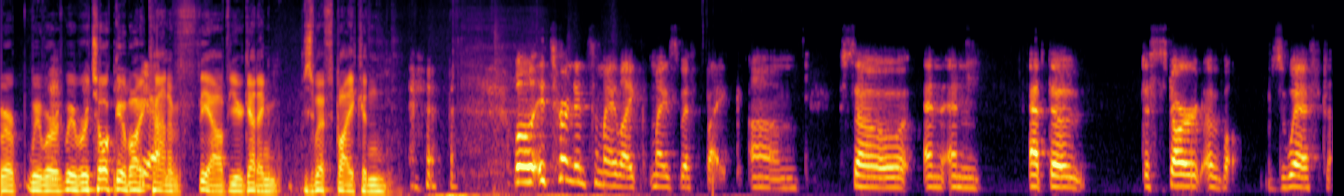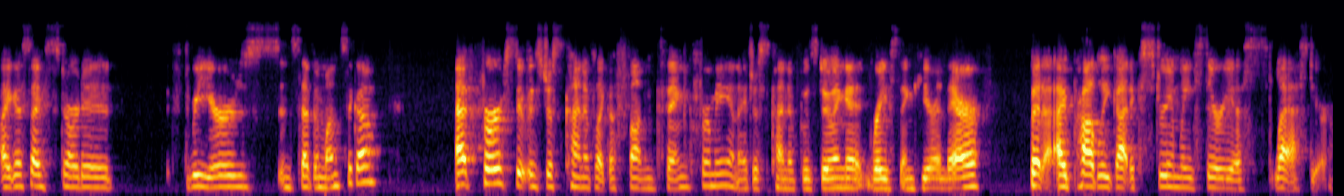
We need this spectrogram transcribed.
were we were we were talking about yeah. kind of yeah of you're getting Zwift bike and well it turned into my like my Zwift bike. Um so and and at the the start of Zwift I guess I started three years and seven months ago. At first it was just kind of like a fun thing for me and I just kind of was doing it racing here and there. But I probably got extremely serious last year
